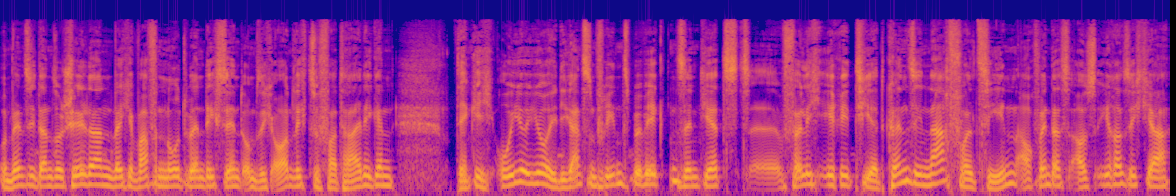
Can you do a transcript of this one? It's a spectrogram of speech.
Und wenn Sie dann so schildern, welche Waffen notwendig sind, um sich ordentlich zu verteidigen, denke ich, uiuiui, die ganzen Friedensbewegten sind jetzt äh, völlig irritiert. Können Sie nachvollziehen, auch wenn das aus Ihrer Sicht ja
